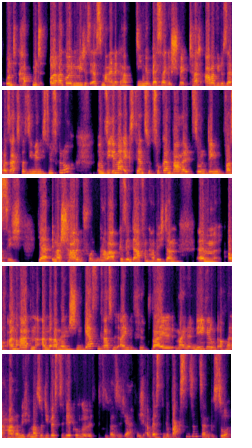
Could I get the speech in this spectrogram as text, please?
und habe mit eurer goldenen Milch das erste Mal eine gehabt, die mir besser geschmeckt hat. Aber wie du selber sagst, war sie mir nicht süß genug und sie immer extern zu zuckern war halt so ein Ding, was ich ja immer schade gefunden habe. Abgesehen davon habe ich dann ähm, auf Anraten anderer Menschen Gerstengras mit eingefügt, weil meine Nägel und auch meine Haare nicht immer so die beste Wirkung, äh, beziehungsweise ja nicht am besten gewachsen sind, sagen wir es so.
